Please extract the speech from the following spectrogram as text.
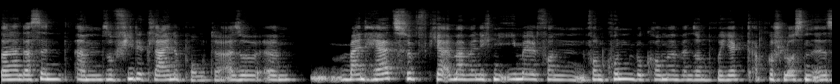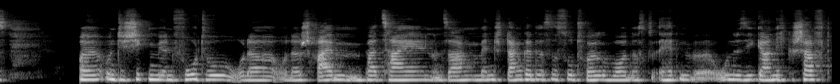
sondern das sind ähm, so viele kleine Punkte. Also ähm, mein Herz hüpft ja immer, wenn ich eine E-Mail von, von Kunden bekomme, wenn so ein Projekt abgeschlossen ist und die schicken mir ein Foto oder, oder schreiben ein paar Zeilen und sagen, Mensch, danke, das ist so toll geworden, das hätten wir ohne sie gar nicht geschafft.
